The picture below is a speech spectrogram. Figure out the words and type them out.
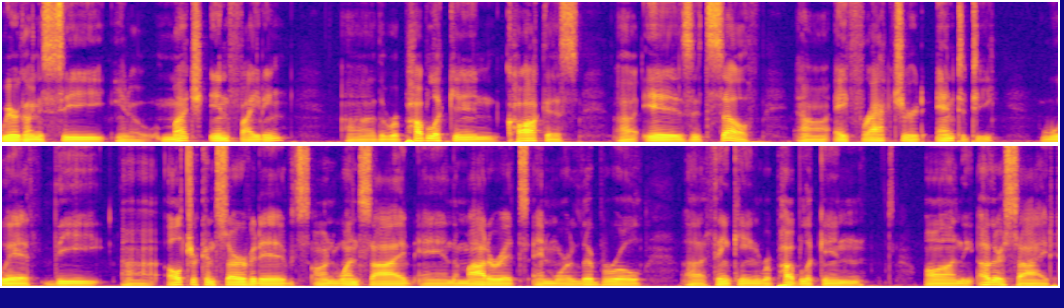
We're going to see, you know, much infighting. Uh, the Republican caucus uh, is itself uh, a fractured entity with the uh, ultra conservatives on one side and the moderates and more liberal uh, thinking Republicans on the other side,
